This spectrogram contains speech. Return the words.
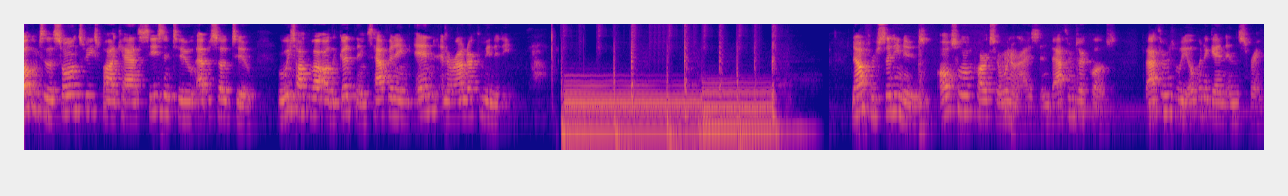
Welcome to the Solon Speaks podcast, season two, episode two, where we talk about all the good things happening in and around our community. Now for city news. All swimming parks are winterized and bathrooms are closed. Bathrooms will be open again in the spring.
